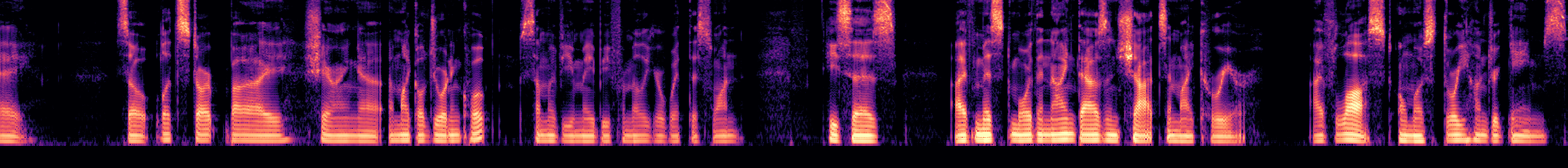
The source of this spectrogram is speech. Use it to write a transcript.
Okay. So let's start by sharing a, a, Michael Jordan quote. Some of you may be familiar with this one. He says, I've missed more than 9,000 shots in my career. I've lost almost 300 games.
